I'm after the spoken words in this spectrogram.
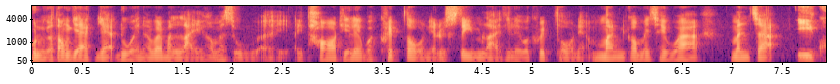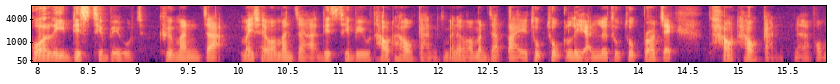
คุณก็ต้องแยกแยะด้วยนะว่ามันไหลเข้ามาสู่ไอ้ไอ้ท่อที่เรียกว่าคริปโตเนี่ยหรือสตรีมไลน์ที่เรียกว่าคริปโตเนี่ยมันก็ไม่ใช่ว่ามันจะ equally distribute คือมันจะไม่ใช่ว่ามันจะ distribute เท่า ๆกัน ไม่ได้ว่ามันจะไปทุกๆ เหรียญหรือทุกๆ โปรเจกต์เท่า ๆกันนะ ผม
